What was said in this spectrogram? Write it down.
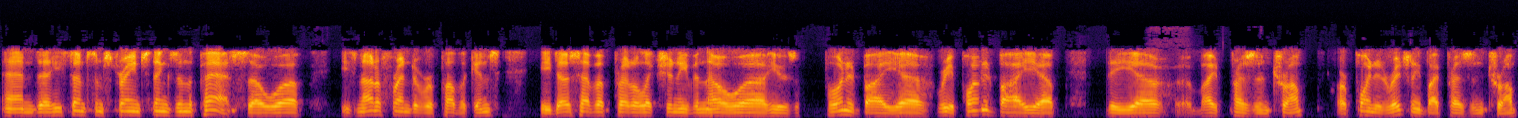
And uh, he's done some strange things in the past. So uh, he's not a friend of Republicans. He does have a predilection, even though uh, he was appointed by, uh, reappointed by uh, the uh, by President Trump, or appointed originally by President Trump.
